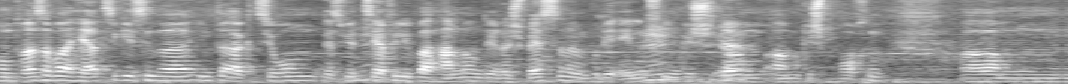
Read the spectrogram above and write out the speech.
Und was aber herzig ist in der Interaktion, es wird sehr viel über Hannah und ihre Schwestern im Woody Allen-Film ges ähm, ähm, gesprochen. Ähm,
